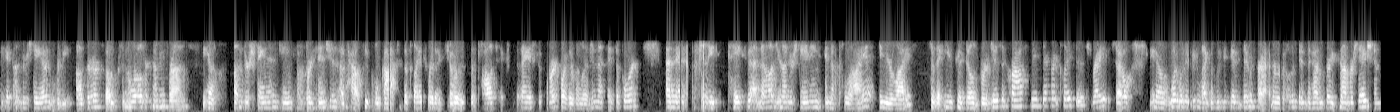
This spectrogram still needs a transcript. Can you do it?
they understand where the other folks in the world are coming from, you know, understand, gain comprehension of how people got to the place where they chose the politics that they support or the religion that they support, and then actually take that knowledge and understanding and apply it in your life so that you could build bridges across these different places, right? So, you know, what would it be like if we could get a Democrat and a Republican to have a great conversation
